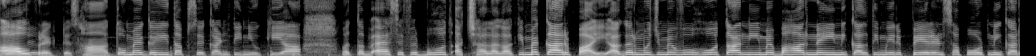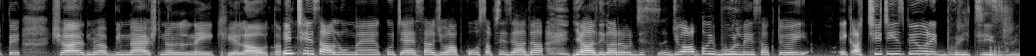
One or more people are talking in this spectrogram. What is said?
आओ प्रैक्टिस हाँ तो मैं गई तब से कंटिन्यू किया मतलब ऐसे फिर बहुत अच्छा लगा कि मैं कर पाई। अगर मुझमें वो होता नहीं मैं बाहर नहीं निकलती मेरे पेरेंट्स सपोर्ट नहीं करते शायद मैं अभी नेशनल नहीं खेला होता। इन छः सालों में कुछ ऐसा जो आपको सबसे ज़्यादा यादगार और जिस जो आप कभी भूल नहीं सकते हो एक अच्छी चीज़ भी और एक बुरी चीज़ भी।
